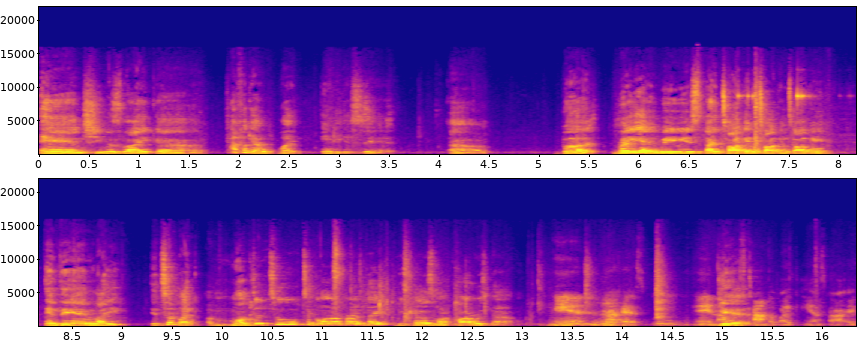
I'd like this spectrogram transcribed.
and she was like, uh, I forgot what India said, um, but but yeah, we was like talking, talking, talking, and then like it took like a month or two to go on our first date because my car was down. And mm-hmm. I had school, and I was kind of like anti.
